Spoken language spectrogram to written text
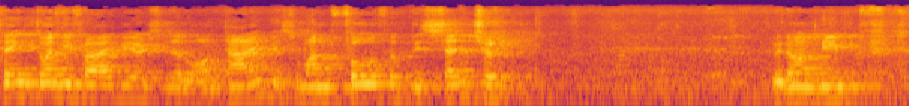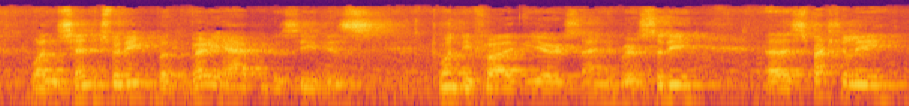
think 25 years is a long time. It's one fourth of this century. We don't live one century, but very happy to see this 25 years anniversary. Uh, especially,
